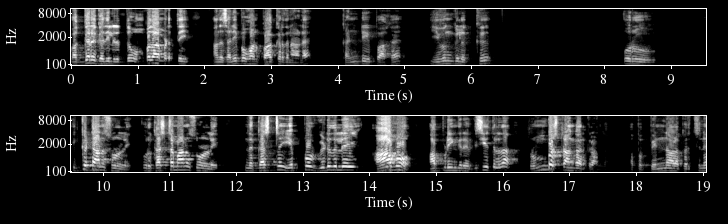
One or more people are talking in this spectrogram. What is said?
வக்கர கதியிலிருந்து ஒன்பதாம் இடத்தை அந்த சனி பகவான் பார்க்கறதுனால கண்டிப்பாக இவங்களுக்கு ஒரு இக்கட்டான சூழ்நிலை ஒரு கஷ்டமான சூழ்நிலை. இந்த கஷ்டம் எப்போ விடுதலை ஆகும் அப்படிங்கிற விஷயத்துலதான் ரொம்ப ஸ்ட்ராங்கா இருக்கிறாங்க. அப்ப பெண்ணால பிரச்சனை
